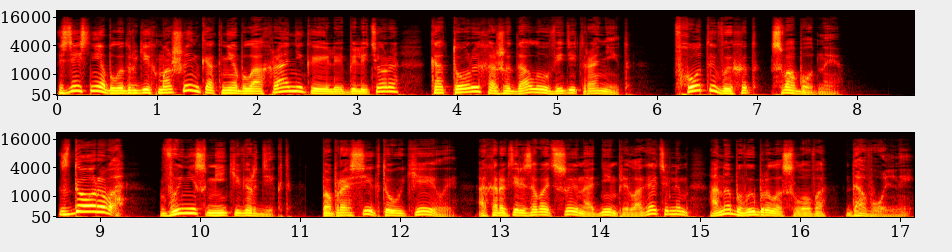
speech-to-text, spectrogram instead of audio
Здесь не было других машин, как не было охранника или билетера, которых ожидала увидеть Ранит. Вход и выход свободные. «Здорово!» — вынес Микки вердикт. «Попроси, кто у Кейлы, Охарактеризовать сына одним прилагательным она бы выбрала слово «довольный».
